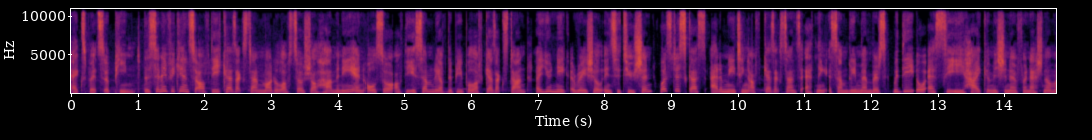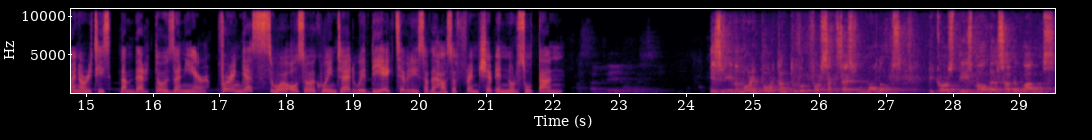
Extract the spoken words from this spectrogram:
experts opined. The significance of the Kazakhstan model of social harmony and also of the Assembly of the People of Kazakhstan, a unique racial institution, was discussed at a meeting of Kazakhstan's Ethnic Assembly members with the OSCE High Commissioner for National Minorities, Lamberto Zanier. Foreign guests were also acquainted with the activities of the House of Friendship in Nur Sultan. It's even more important to look for successful models because these models are the ones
